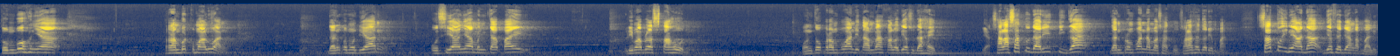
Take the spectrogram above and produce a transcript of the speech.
tumbuhnya rambut kemaluan. Dan kemudian usianya mencapai 15 tahun. Untuk perempuan ditambah kalau dia sudah haid. Ya salah satu dari tiga dan perempuan tambah satu. Salah satu dari empat. Satu ini ada dia sudah dianggap balik.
